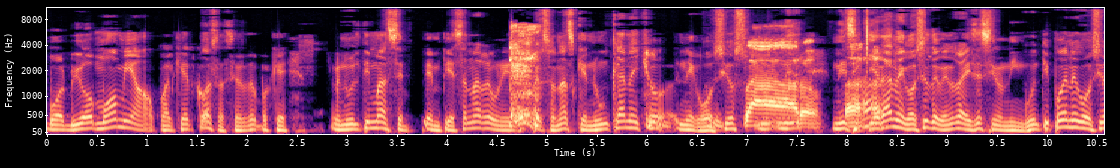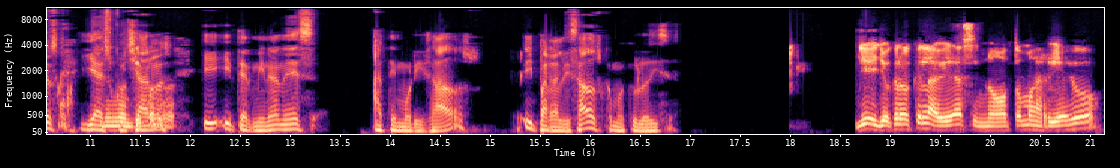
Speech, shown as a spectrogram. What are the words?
volvió momia o cualquier cosa, ¿cierto? Porque en última se empiezan a reunir personas que nunca han hecho negocios, ni, siquiera negocios de bienes raíces, sino ningún tipo de negocios, y a escucharlos y, terminan es atemorizados y paralizados, como tú lo dices. Yeah, yo creo que en la vida si no tomas riesgo,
